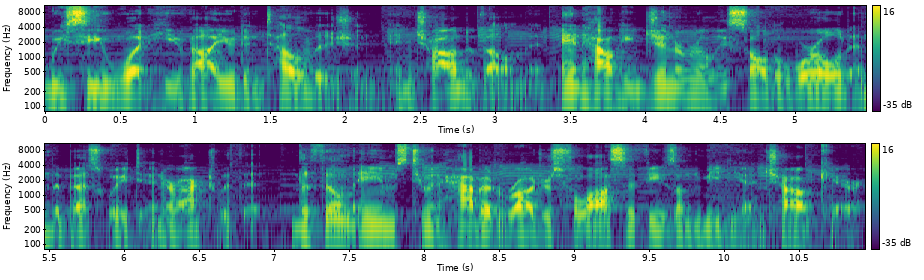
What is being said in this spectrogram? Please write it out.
we see what he valued in television, in child development, and how he generally saw the world and the best way to interact with it. The film aims to inhabit Rogers' philosophies on media and childcare.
